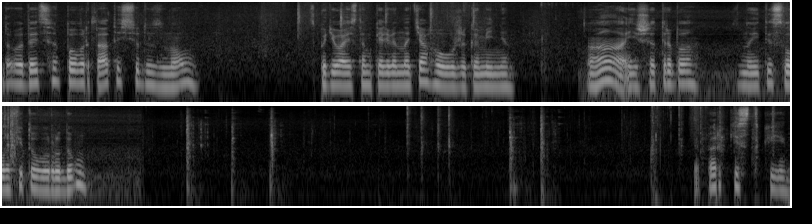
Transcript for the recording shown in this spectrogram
Доведеться повертатись сюди знову. Сподіваюсь, там Кельвін натягував уже каміння. А, і ще треба знайти салафітову руду. Тепер кістки.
